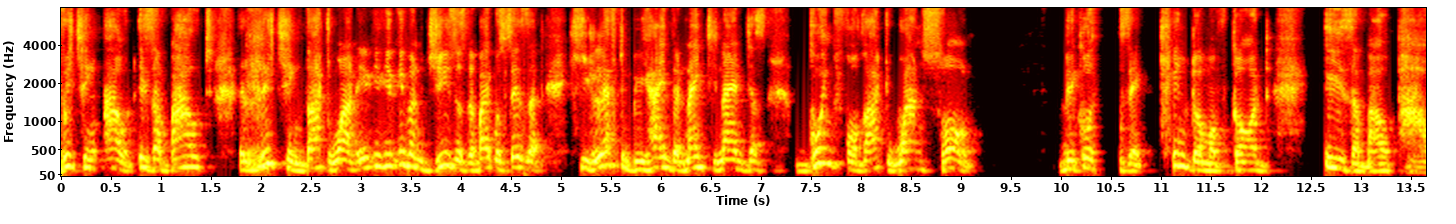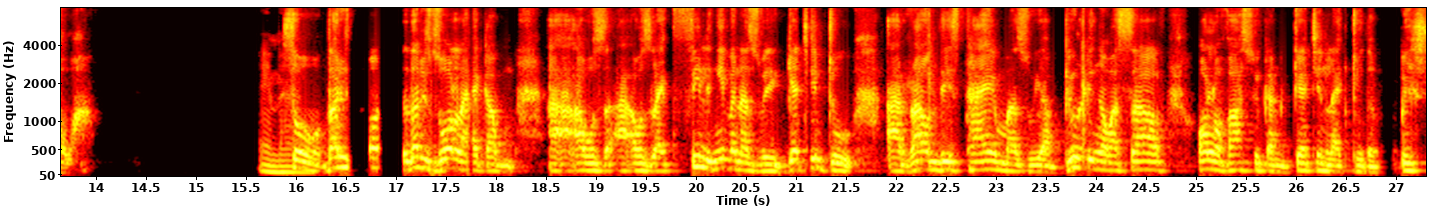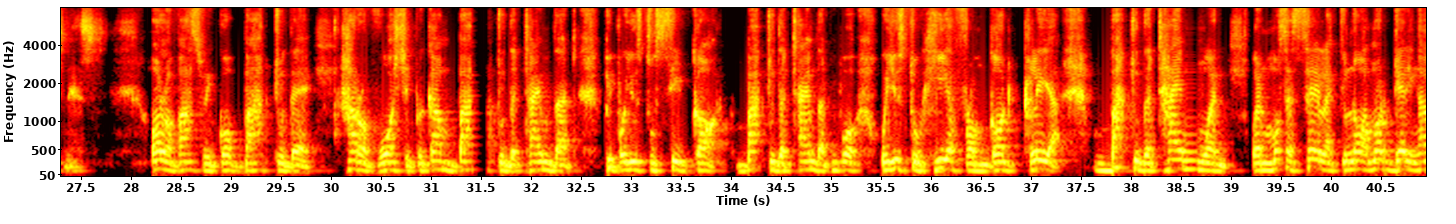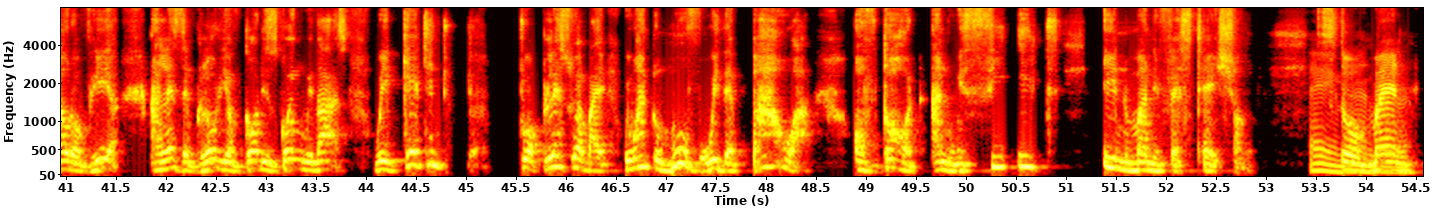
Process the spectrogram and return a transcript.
reaching out, is about reaching that one. Even Jesus, the Bible says that he left behind the 99, just going for that one soul. Because the kingdom of God is about power. Amen. So that is all, that is all like um I, I was I was like feeling even as we get into around this time as we are building ourselves, all of us we can get in like to the business all of us, we go back to the heart of worship. We come back to the time that people used to see God, back to the time that people we used to hear from God clear, back to the time when, when Moses said, like, you know, I'm not getting out of here unless the glory of God is going with us. We get into to a place whereby we want to move with the power of God and we see it in manifestation. Amen, so, man,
